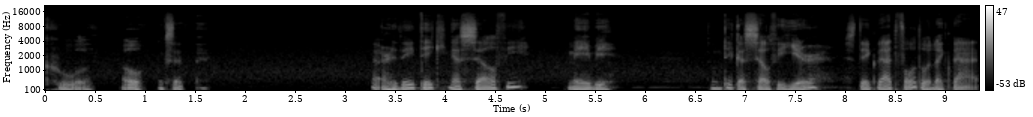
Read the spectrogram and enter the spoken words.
Cool. Oh, looks at that. Are they taking a selfie? Maybe. Don't take a selfie here. Just take that photo like that.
